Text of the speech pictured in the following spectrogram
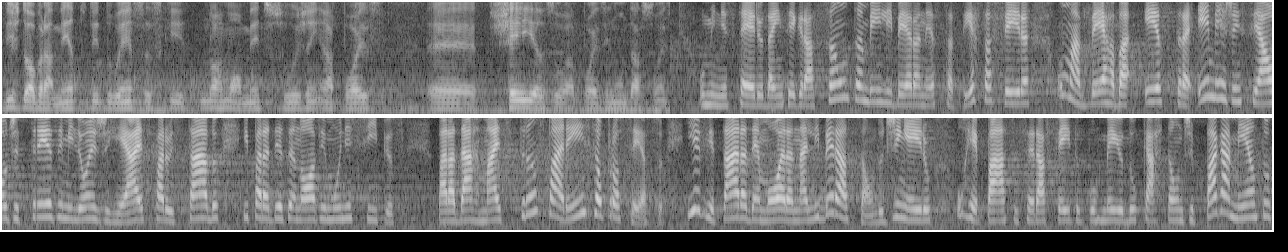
desdobramento de doenças que normalmente surgem após é, cheias ou após inundações. O Ministério da Integração também libera nesta terça-feira uma verba extra emergencial de 13 milhões de reais para o Estado e para 19 municípios para dar mais transparência ao processo e evitar a demora na liberação do dinheiro, o repasse será feito por meio do cartão de pagamento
